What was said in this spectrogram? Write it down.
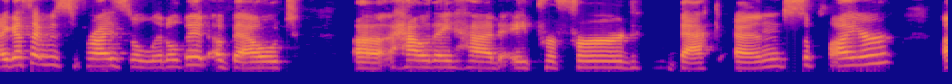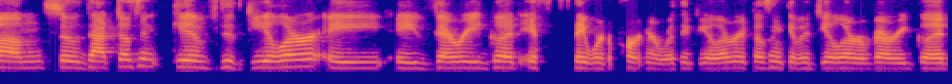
I, guess I was surprised a little bit about uh, how they had a preferred back end supplier. Um, so that doesn't give the dealer a, a very good, if they were to partner with a dealer, it doesn't give a dealer a very good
